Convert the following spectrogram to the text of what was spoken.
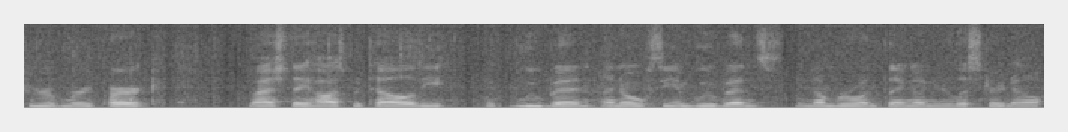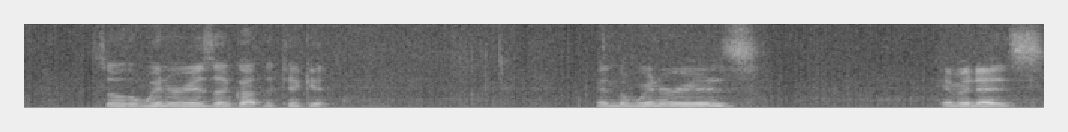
tour of Murray Park, match day hospitality with Blue Ben. I know seeing Blue Ben's the number one thing on your list right now. So the winner is, I've got the ticket, and the winner is Jimenez.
